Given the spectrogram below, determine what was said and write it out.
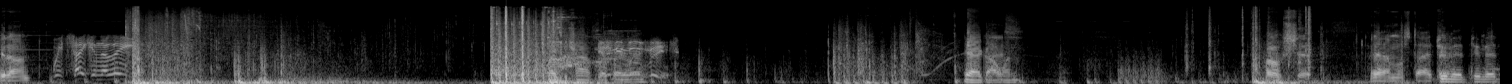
Get on. We've taken the lead. Like you're trying to flip right away. Yeah, I got Nice. one. Oh shit. Yeah, I almost died Two there. mid, two mid.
